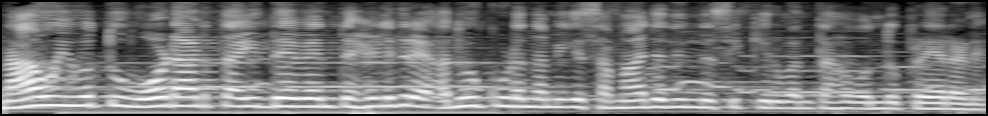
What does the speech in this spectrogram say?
ನಾವು ಇವತ್ತು ಓಡಾಡ್ತಾ ಇದ್ದೇವೆ ಅಂತ ಹೇಳಿದ್ರೆ ಅದು ಕೂಡ ನಮಗೆ ಸಮಾಜದಿಂದ ಸಿಕ್ಕಿರುವಂತಹ ಒಂದು ಪ್ರೇರಣೆ.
